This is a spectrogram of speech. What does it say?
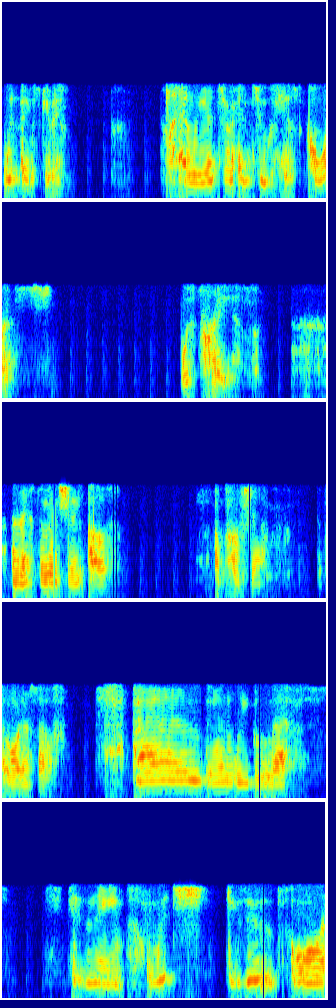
with thanksgiving. And we enter into his courts with praise. The next dimension of approaching the Lord himself. And then we bless his name, which exudes or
